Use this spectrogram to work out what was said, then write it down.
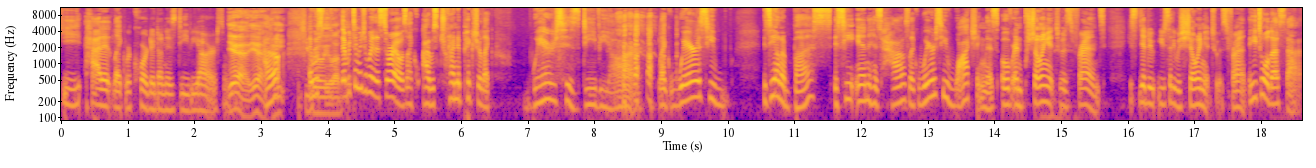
he had it like recorded on his DVR or something. Yeah, yeah. I don't. He- he I was, really loved it. every time he told me the story, I was like, I was trying to picture like, where's his DVR? like, where is he? Is he on a bus? Is he in his house? Like, where's he watching this over and showing it to his friends? He said you said he was showing it to his friend. He told us that.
